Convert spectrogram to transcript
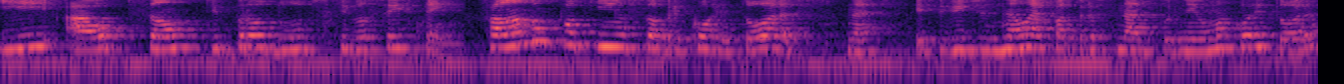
e a opção de produtos que vocês têm. Falando um pouquinho sobre corretoras, né? Esse vídeo não é patrocinado por nenhuma corretora,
